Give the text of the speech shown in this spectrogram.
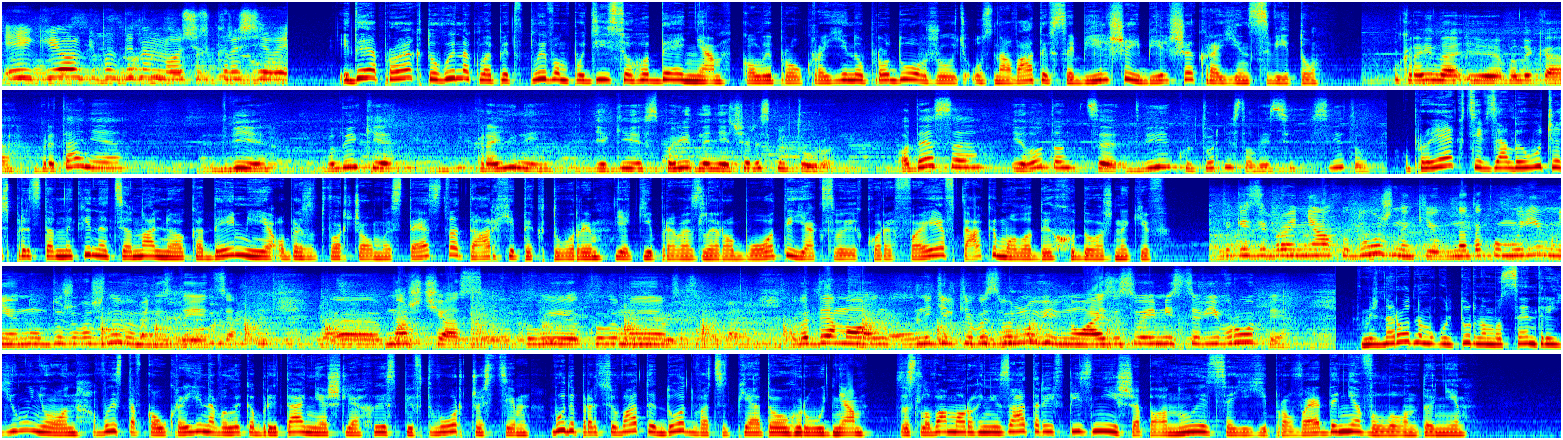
И Георгий Победоносец красивый. Ідея проекту виникла під впливом подій сьогодення, коли про Україну продовжують узнавати все більше і більше країн світу. Україна і Велика Британія дві великі країни, які споріднені через культуру. Одеса і Лондон це дві культурні столиці світу. У проєкті взяли участь представники Національної академії образотворчого мистецтва та архітектури, які привезли роботи як своїх корифеїв, так і молодих художників. Таке зібрання художників на такому рівні ну дуже важливе, мені здається, е, в наш час, коли, коли ми ведемо не тільки визвольну війну, а й за своє місце в Європі. В міжнародному культурному центрі Юніон виставка Україна Велика Британія шляхи співтворчості буде працювати до 25 грудня. За словами організаторів, пізніше планується її проведення в Лондоні.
